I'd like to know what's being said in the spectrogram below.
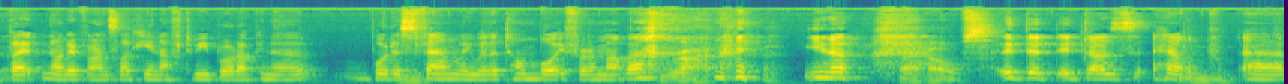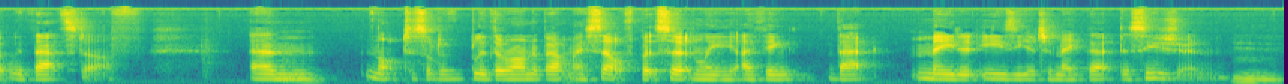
Yeah. But not everyone's lucky enough to be brought up in a Buddhist family with a tomboy for a mother. right, you know, that helps. it, it, it does help uh, with that stuff. Um, Not to sort of blither on about myself, but certainly I think that made it easier to make that decision. Mm.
